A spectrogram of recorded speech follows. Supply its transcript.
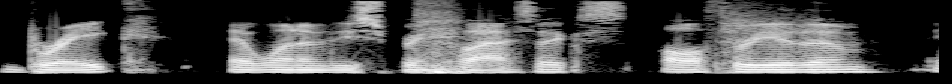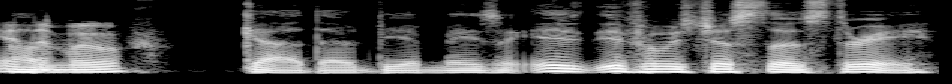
break at one of these spring classics? All three of them in the Um, move. God, that would be amazing. If it was just those three.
